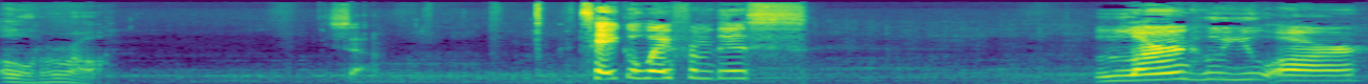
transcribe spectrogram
overall. So, take away from this Learn who you are,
